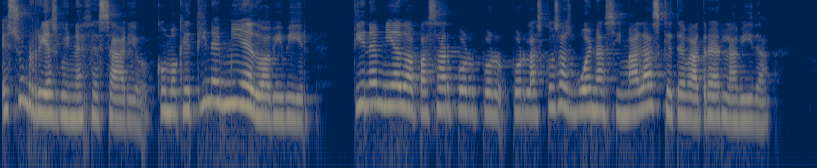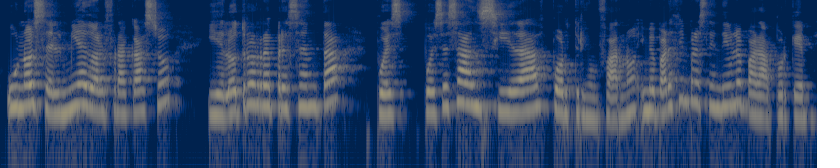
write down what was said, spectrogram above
es un riesgo innecesario, como que tiene miedo a vivir, tiene miedo a pasar por, por, las cosas buenas y malas que te va a traer la vida. Uno es el miedo al fracaso y el otro representa pues, pues esa ansiedad por triunfar, ¿no? Y me parece imprescindible para, porque,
